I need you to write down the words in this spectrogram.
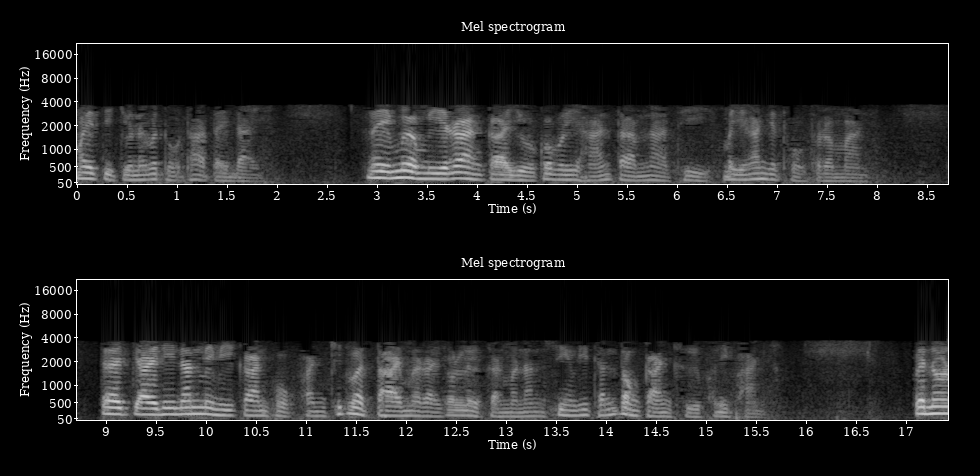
ไม่ติดอยู่ในวัตถุธาตุใดๆ ในเมื่อมีร่างกายอยู่ก็บริหารตามหน้าที่ ไม่อย่างนั้นจะถูกทรมาน แต่ใจนี้นั้นไม่มีการผูกพันคิดว่าตายเมื่อไรก็เลิกกันมานั้น สิ่งที่ฉันต้องการคือพระนิพพานเป็นนน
